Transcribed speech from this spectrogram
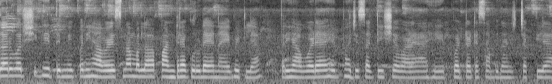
दरवर्षी घेते मी पण ह्यावेळेस ना मला पांढऱ्या कुरड्या नाही भेटल्या. तर ह्या वड्या आहेत भाजीसाठी शेवाळ्या आहेत बटाट्या साबुदाण्याच्या चकल्या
